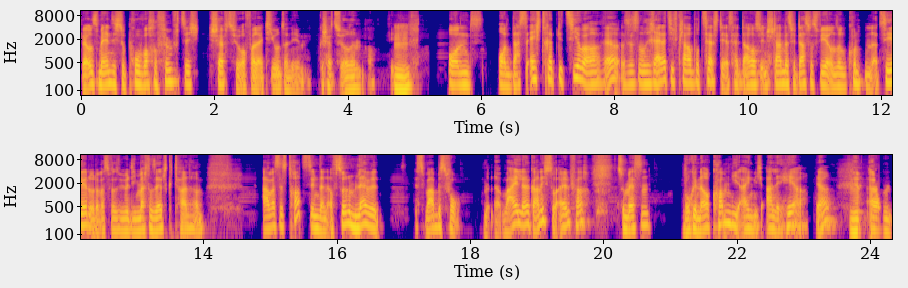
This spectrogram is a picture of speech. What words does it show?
bei uns melden sich so pro Woche 50 Geschäftsführer von IT-Unternehmen, Geschäftsführerinnen. Mhm. Und und das ist echt replizierbar. Ja? Das ist ein relativ klarer Prozess, der ist halt daraus entstanden, dass wir das, was wir unseren Kunden erzählen oder was, was wir mit ihnen machen, selbst getan haben. Aber es ist trotzdem dann auf so einem Level, es war bis vor einer Weile gar nicht so einfach zu messen, wo genau kommen die eigentlich alle her? Ja. ja. Ähm,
